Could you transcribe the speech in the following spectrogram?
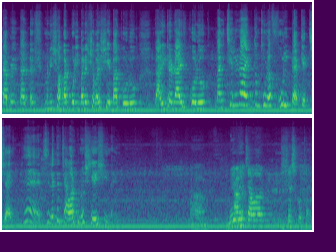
তারপরে মানে সবার পরিবারের সবার সেবা করুক গাড়িটা ড্রাইভ করুক মানে ছেলেরা একদম পুরো ফুল প্যাকেজ চায়। হ্যাঁ ছেলেদের চাওয়ার কোনো শেষই নাই। মেয়েদের চাওয়ার শেষ কোথায়?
